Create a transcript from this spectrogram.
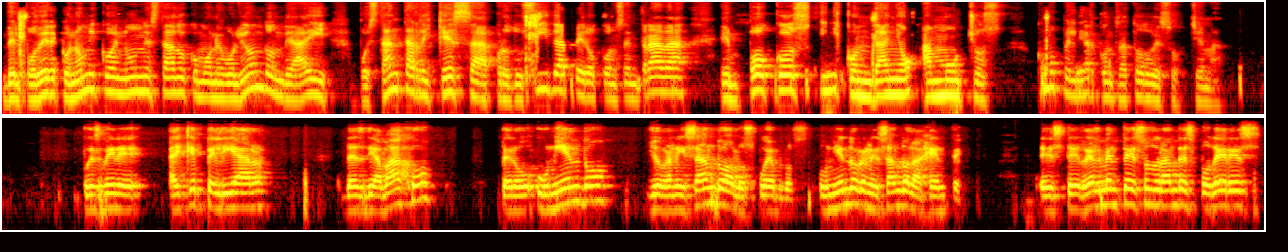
del poder económico en un estado como Nuevo León, donde hay pues tanta riqueza producida, pero concentrada en pocos y con daño a muchos. ¿Cómo pelear contra todo eso, Chema? Pues mire, hay que pelear desde abajo, pero uniendo y organizando a los pueblos, uniendo y organizando a la gente. Este, realmente esos grandes poderes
